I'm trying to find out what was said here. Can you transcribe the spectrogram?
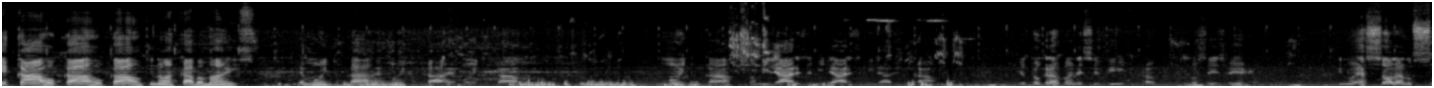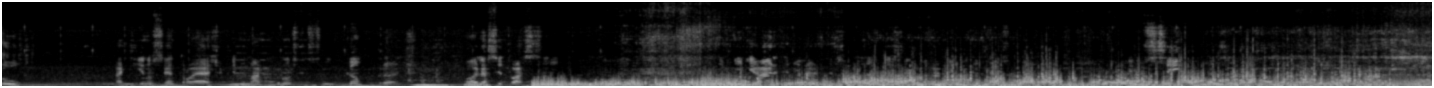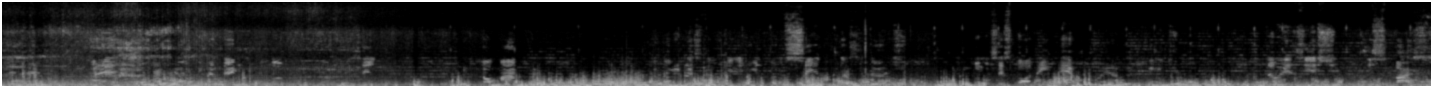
É carro, carro, carro que não acaba mais. É muito carro, é muito carro, é muito carro. Muito carro. São milhares e milhares e milhares de carros. Eu estou gravando esse vídeo para que vocês vejam que não é só lá no sul, aqui no centro-oeste, aqui no Mato Grosso do Sul, em Campo Grande, olha a situação de milhares e milhares de pessoas nesse centro Parece que fica 10 quilômetros fora do centro, tomado. Agora nós estamos dirigindo para o centro da cidade. Como vocês podem ver, acompanhar no vídeo, não existe espaço,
